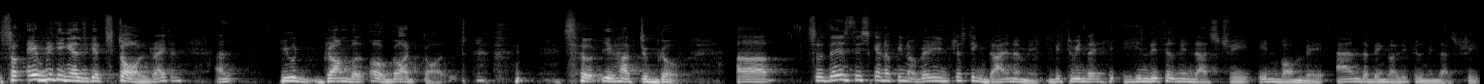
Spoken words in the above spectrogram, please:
so everything else gets stalled, right? And, and he would grumble, oh, God called. so you have to go. Uh, so there's this kind of, you know, very interesting dynamic between the Hindi film industry in Bombay and the Bengali film industry.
